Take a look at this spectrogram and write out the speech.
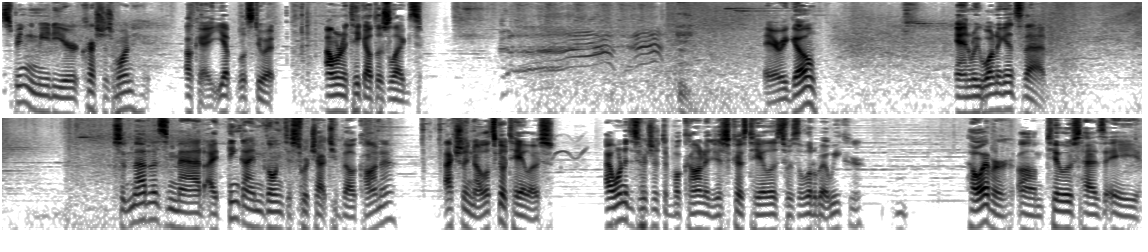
Spinning Meteor crushes one... Okay, yep, let's do it. I want to take out those legs. There we go. And we won against that. So now that it's mad, I think I'm going to switch out to Velkhana. Actually, no, let's go Talos. I wanted to switch out to Velkhana just because Talos was a little bit weaker. However, um, Talos has a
